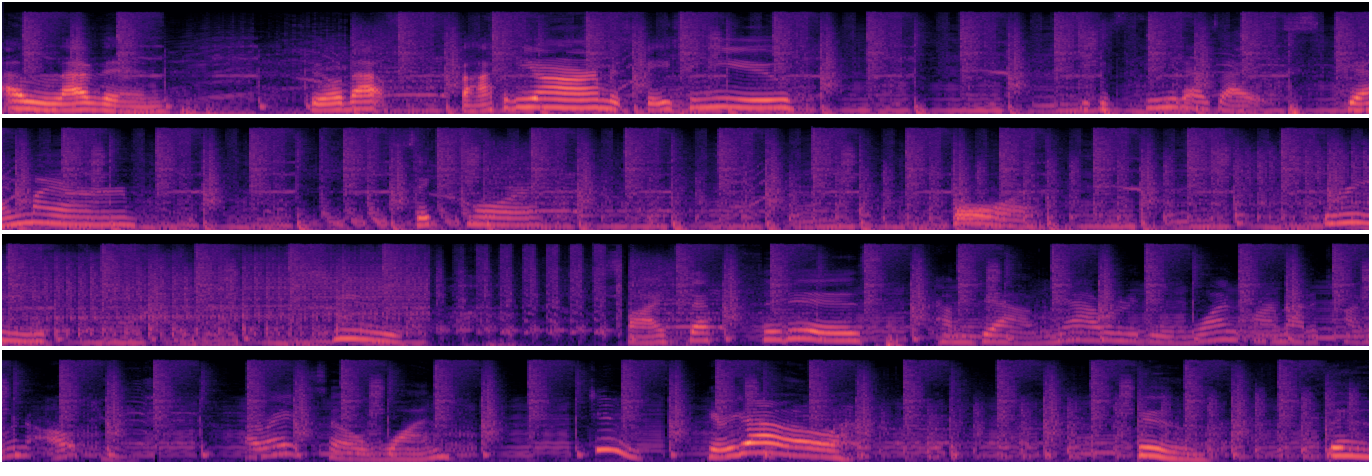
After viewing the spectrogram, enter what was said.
11. Feel that back of the arm, it's facing you. You can see it as I extend my arm. Six more. Four, three, two, biceps it is, come down. Now we're gonna do one arm at a time. We're gonna alternate. All right, so one, two, here we go. Boom, boom,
